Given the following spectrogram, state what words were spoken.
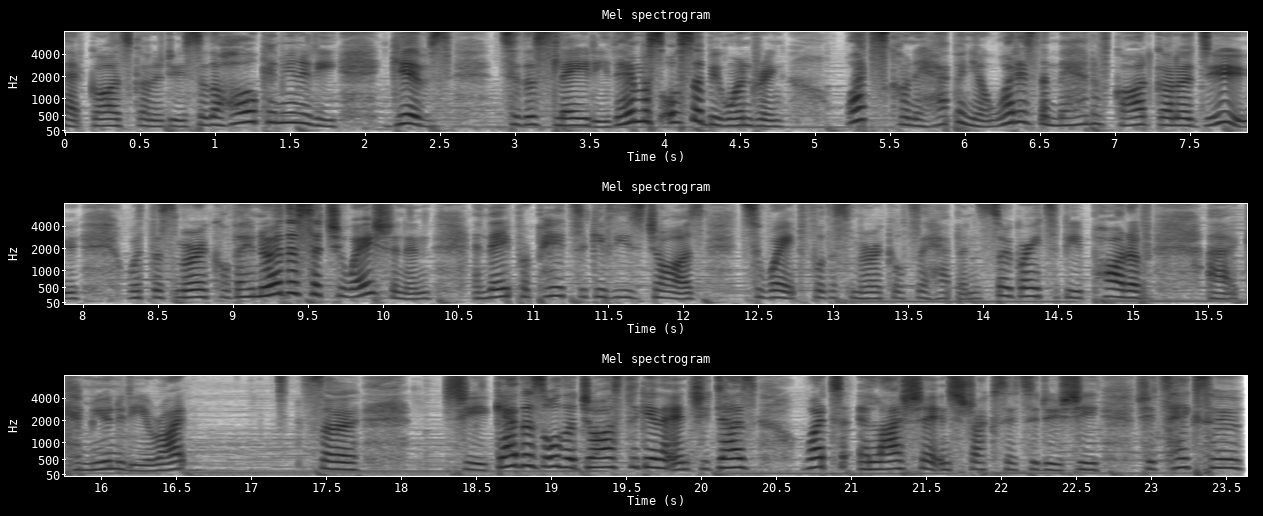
that God's going to do. So the whole community gives to this lady. They must also be wondering, what's going to happen here? What is the man of God going to do with this miracle? They know the situation and, and they're prepared to give these jars to wait for this miracle to happen. It's so great to be part of a community, right? So she gathers all the jars together and she does what Elisha instructs her to do. She, she takes her,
